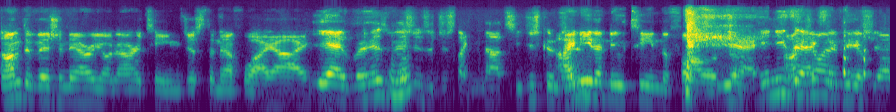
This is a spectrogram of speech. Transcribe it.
I'm the visionary on our team, just an FYI. Yeah, but his mm-hmm. visions are just like nuts. He just could. I need a new team to follow. yeah, he needs I'm joining the show.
